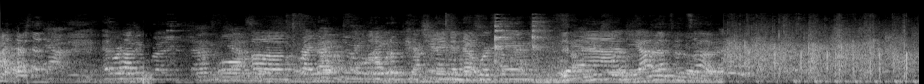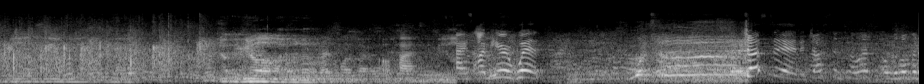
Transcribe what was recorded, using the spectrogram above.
And we're having brunch. Um, right now, we're doing a little bit of pitching and networking. And yeah, that's what's up. Guys, I'm here with Justin. Justin, tell us a little bit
